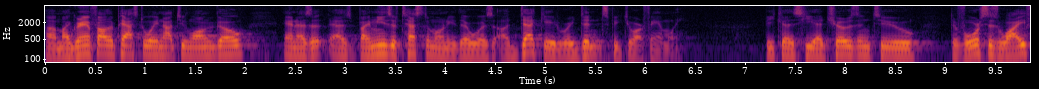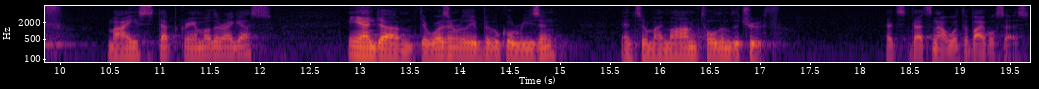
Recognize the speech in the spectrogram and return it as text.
Uh, my grandfather passed away not too long ago, and as, a, as by means of testimony, there was a decade where he didn't speak to our family because he had chosen to divorce his wife, my step grandmother, I guess, and um, there wasn't really a biblical reason. And so my mom told him the truth. That's, that's not what the Bible says.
